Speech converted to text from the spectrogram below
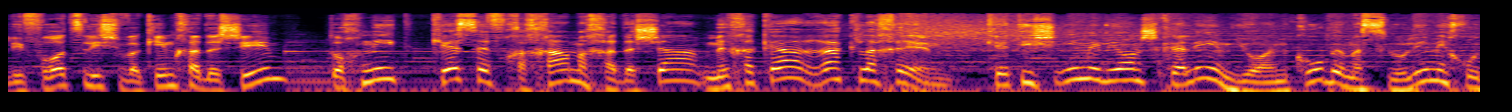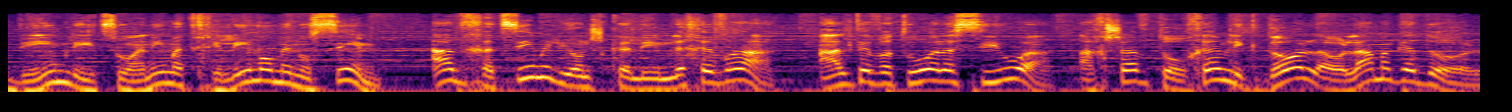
לפרוץ לשווקים חדשים? תוכנית כסף חכם החדשה מחכה רק לכם. כ-90 מיליון שקלים יוענקו במסלולים ייחודיים ליצואנים מתחילים או מנוסים. עד חצי מיליון שקלים לחברה. אל תוותרו על הסיוע, עכשיו תורכם לגדול לעולם הגדול.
